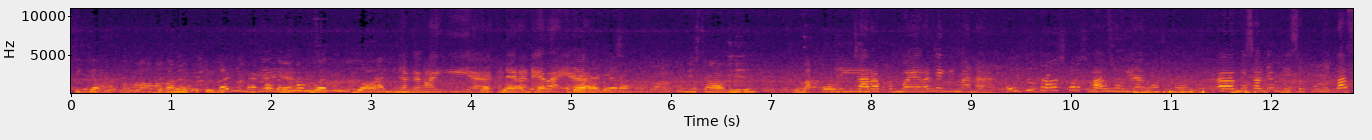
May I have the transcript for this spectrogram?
tiga gitu bukan untuk pribadi mereka banyak kan buat jual lagi Dagang lagi ya Buat ke daerah-daerah ya. daerah-daerah itu bisa ngirim lima koli Cara pembayarannya gimana? oh itu transfer semua. Langsung ya? langsung langsung Eh, misalnya beli 10 tas,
